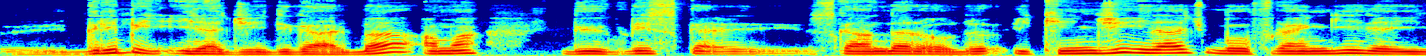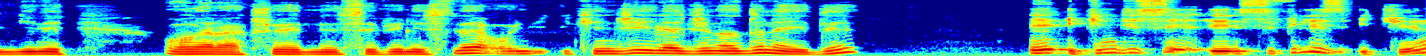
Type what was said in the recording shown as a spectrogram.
e, grip ilacıydı galiba ama büyük bir skandal oldu. İkinci ilaç bu frengi ile ilgili olarak söylediniz sifilisle. O ikinci ilacın adı neydi? E, ikincisi e, sifilis için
